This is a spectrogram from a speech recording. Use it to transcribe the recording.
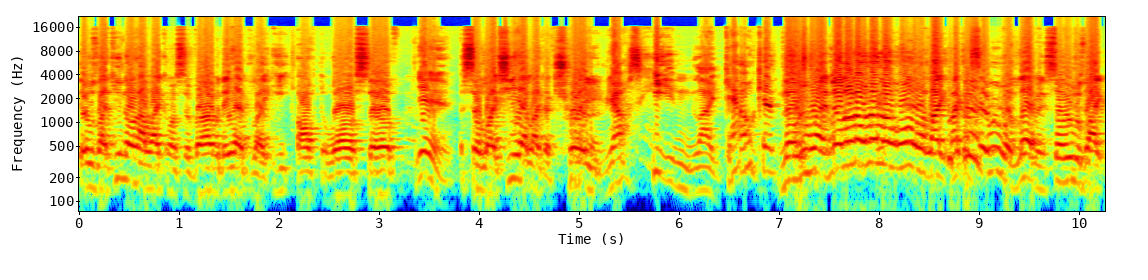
It was like you know how like on Survivor they have to like eat off the wall stuff. yeah. So like she had like a tray. Y'all was eating like cow cat. No, we weren't. No, no, no, no, no. hold on. Like, like I said, we were eleven, so it was like,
